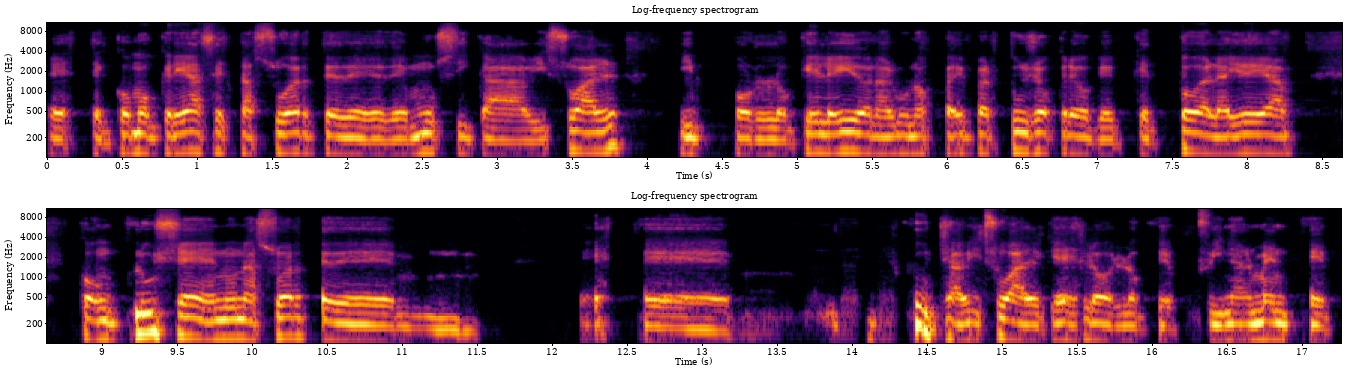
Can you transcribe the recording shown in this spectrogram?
este, cómo creas esta suerte de, música visual. Y por lo que he leído en algunos papers tuyos, creo que, toda la idea concluye en una suerte de, este, escucha visual, que es lo, que finalmente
